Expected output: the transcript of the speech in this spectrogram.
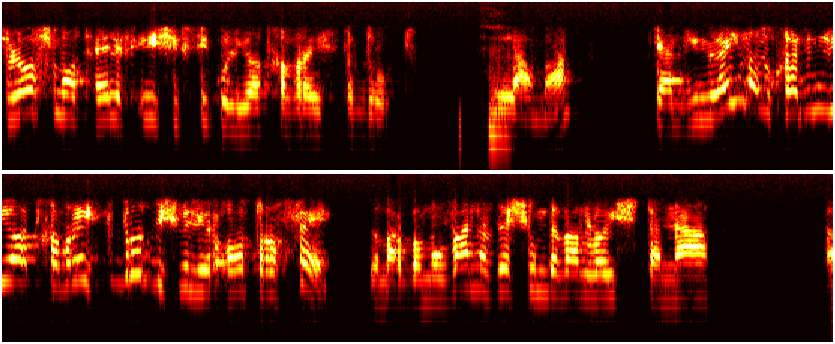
300 אלף איש הפסיקו להיות חברי הסתדרות. Hmm. למה? כי הגמלאים היו חייבים להיות חברי הסתדרות בשביל לראות רופא. כלומר, במובן הזה שום דבר לא השתנה uh,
